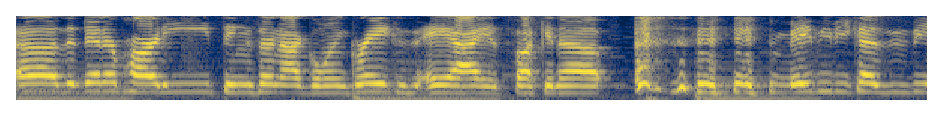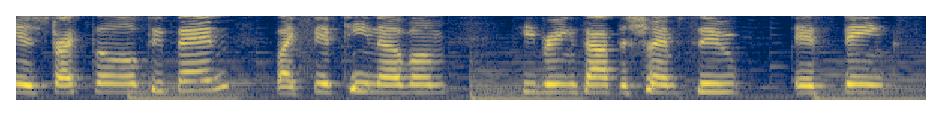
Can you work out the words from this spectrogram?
uh, the dinner party, things are not going great because AI is fucking up. Maybe because he's being stretched a little too thin. It's like 15 of them. He brings out the shrimp soup. It stinks.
